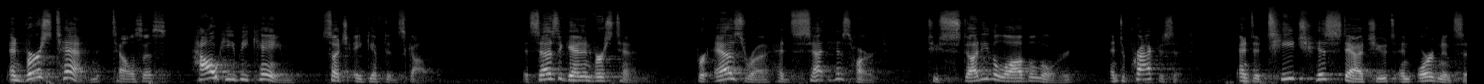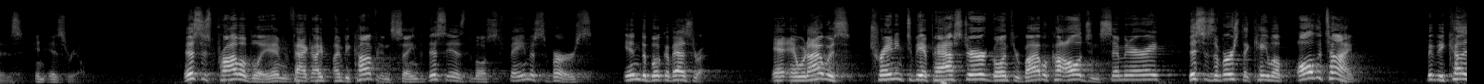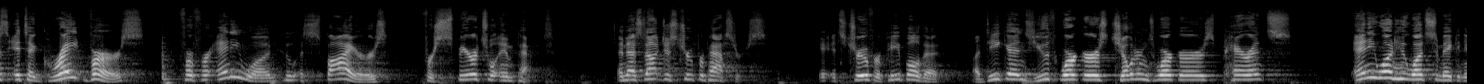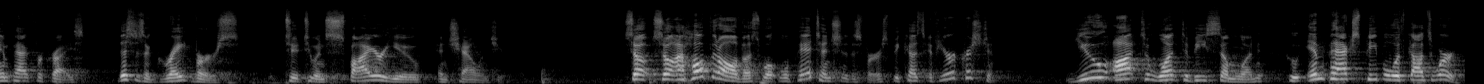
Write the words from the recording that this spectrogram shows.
And verse 10 tells us how he became such a gifted scholar. It says again in verse 10 For Ezra had set his heart to study the law of the Lord and to practice it and to teach his statutes and ordinances in Israel. This is probably, in fact, I'd be confident in saying that this is the most famous verse in the book of Ezra. And, and when I was training to be a pastor, going through Bible college and seminary, this is a verse that came up all the time. But because it's a great verse for, for anyone who aspires for spiritual impact. And that's not just true for pastors, it's true for people that deacons, youth workers, children's workers, parents, anyone who wants to make an impact for Christ, this is a great verse to, to inspire you and challenge you. So, so I hope that all of us will, will pay attention to this verse because if you're a Christian, you ought to want to be someone who impacts people with God's word.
